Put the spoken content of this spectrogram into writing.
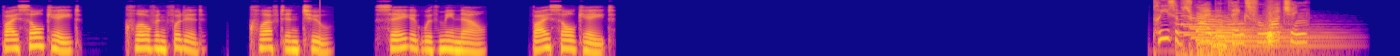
Bisulcate, cloven-footed, cleft in two, say it with me now, bisulcate. Please subscribe and thanks for watching.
